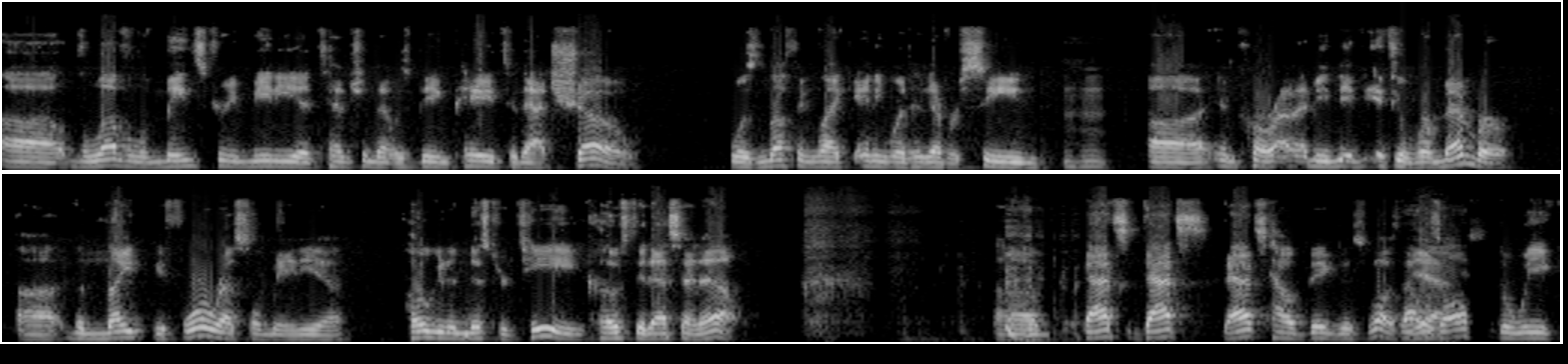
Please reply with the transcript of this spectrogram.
uh, the level of mainstream media attention that was being paid to that show was nothing like anyone had ever seen mm-hmm. uh, in pro. I mean, if, if you'll remember, uh, the night before WrestleMania, Hogan and Mr. T hosted SNL. Um, that's that's that's how big this was. That was also the week.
